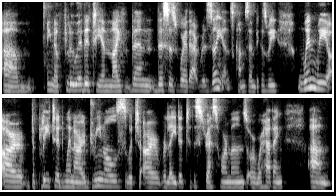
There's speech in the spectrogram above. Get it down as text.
um, you know fluidity in life then this is where that resilience comes in. Because we when we are depleted when our adrenals which are related to the stress hormones or we're having um,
